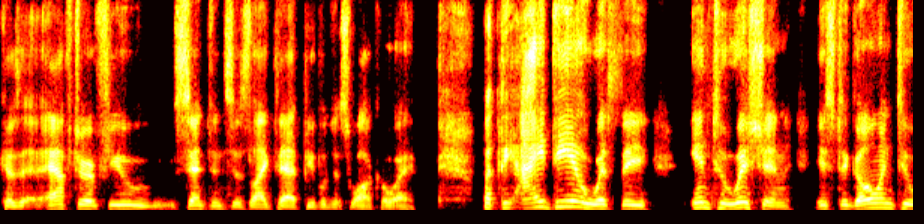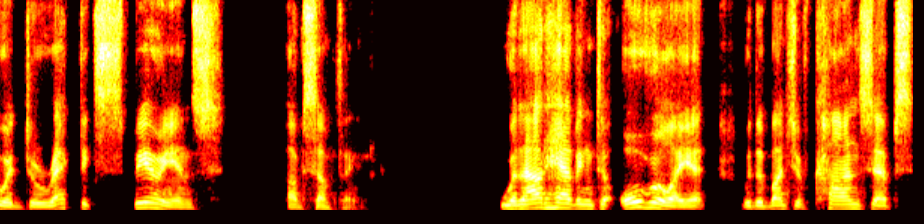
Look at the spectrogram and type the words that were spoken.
because after a few sentences like that, people just walk away. But the idea with the intuition is to go into a direct experience of something without having to overlay it with a bunch of concepts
